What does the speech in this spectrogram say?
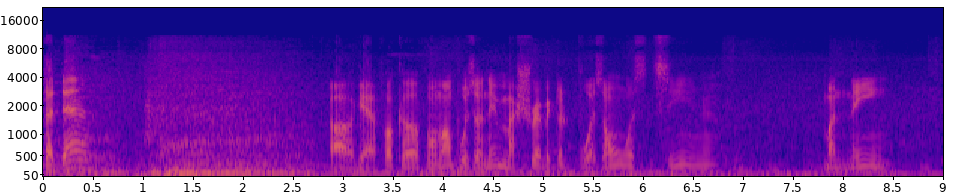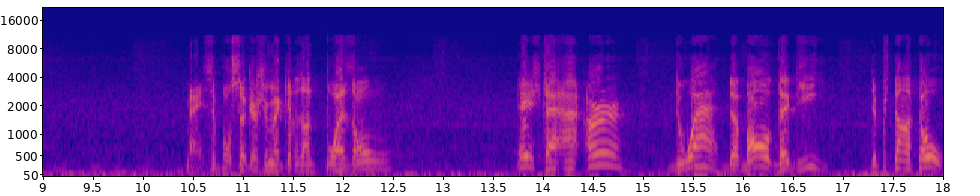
dedans. Ah, gars, fuck off. Moment empoisonné, me mâcher avec le poison, hostie, là. Nez. Ben, c'est pour ça que je me crise dans le poison. Hey, j'étais à un doigt de bord de vie depuis tantôt.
